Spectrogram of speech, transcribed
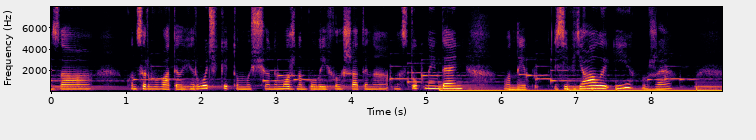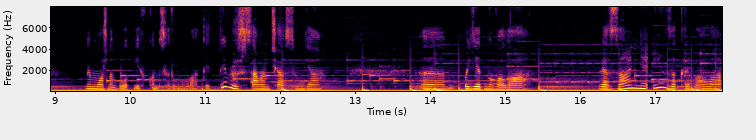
законсервувати огірочки, тому що не можна було їх лишати на наступний день вони б зів'яли і вже не можна було б їх консервувати. Тим же ж самим часом я е, поєднувала в'язання і закривала,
